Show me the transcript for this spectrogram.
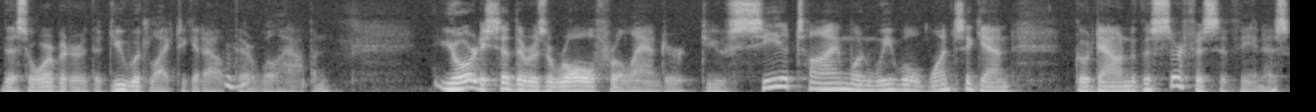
this orbiter that you would like to get out mm-hmm. there will happen. You already said there is a role for a lander. Do you see a time when we will once again go down to the surface of Venus,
